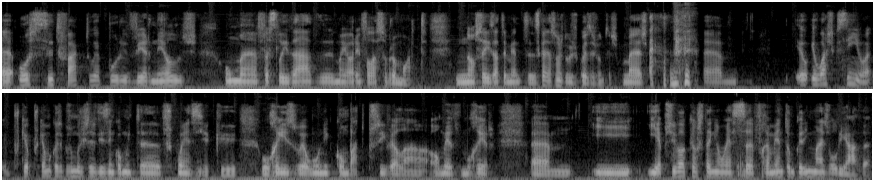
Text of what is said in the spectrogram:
uh, ou se de facto é por ver neles uma facilidade maior em falar sobre a morte. Não sei exatamente, se calhar são as duas coisas juntas, mas um, eu, eu acho que sim, porque, porque é uma coisa que os humoristas dizem com muita frequência, que o riso é o único combate possível ao medo de morrer. Um, e, e, é possível que eles tenham essa ferramenta um bocadinho mais oleada.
